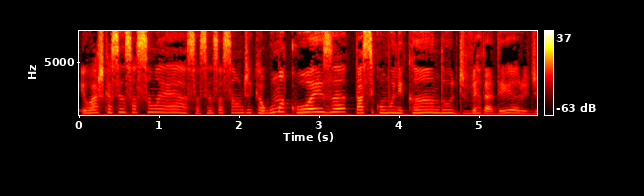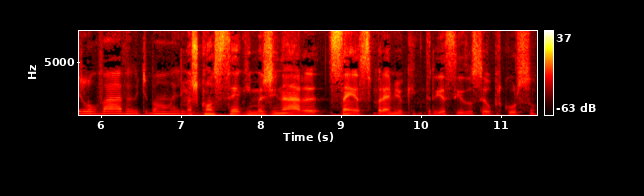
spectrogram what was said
Eu acho que a sensação é essa, a sensação de que alguma coisa está se comunicando de verdadeiro e de louvável e de bom ali. Mas consegue imaginar, sem esse prémio, o que teria sido o seu percurso?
